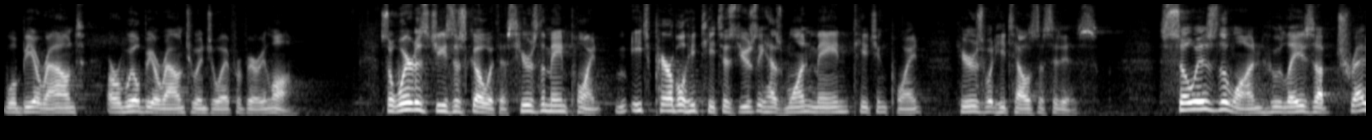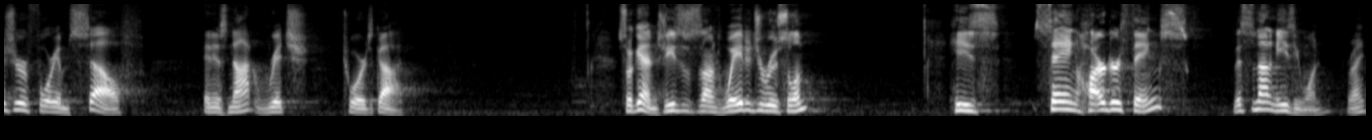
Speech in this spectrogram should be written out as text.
will be around or will be around to enjoy for very long. So, where does Jesus go with this? Here's the main point. Each parable he teaches usually has one main teaching point. Here's what he tells us it is So is the one who lays up treasure for himself and is not rich towards God. So, again, Jesus is on his way to Jerusalem. He's saying harder things. This is not an easy one, right?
